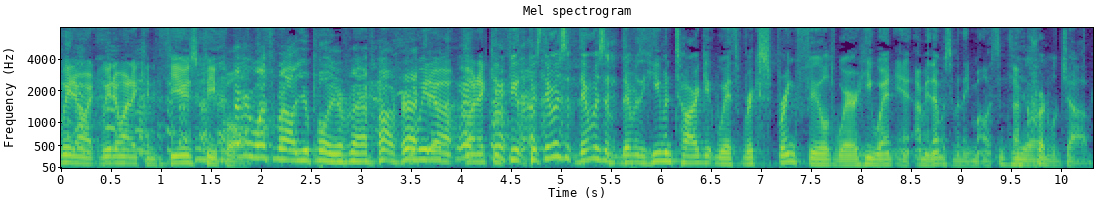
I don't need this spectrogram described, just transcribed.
we don't, we don't want to confuse people Every once in a while, you pull your map off. Right? we don't want to confuse because there was a, there was a, there was a human target with Rick Springfield where he went in. I mean, that must have been the most incredible job.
